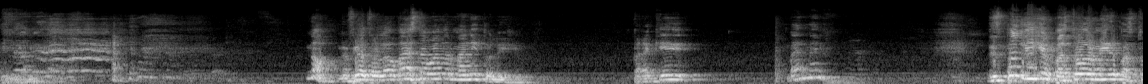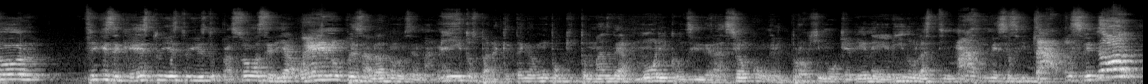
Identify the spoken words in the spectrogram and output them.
No, me fui a otro lado. Va, está bueno, hermanito, le dije. ¿Para qué? Bueno, Después le dije al pastor, mire pastor, fíjese que esto y esto y esto pasó, sería bueno pues hablar con los hermanitos para que tengan un poquito más de amor y consideración con el prójimo que viene herido, lastimado, necesitado, el Señor.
